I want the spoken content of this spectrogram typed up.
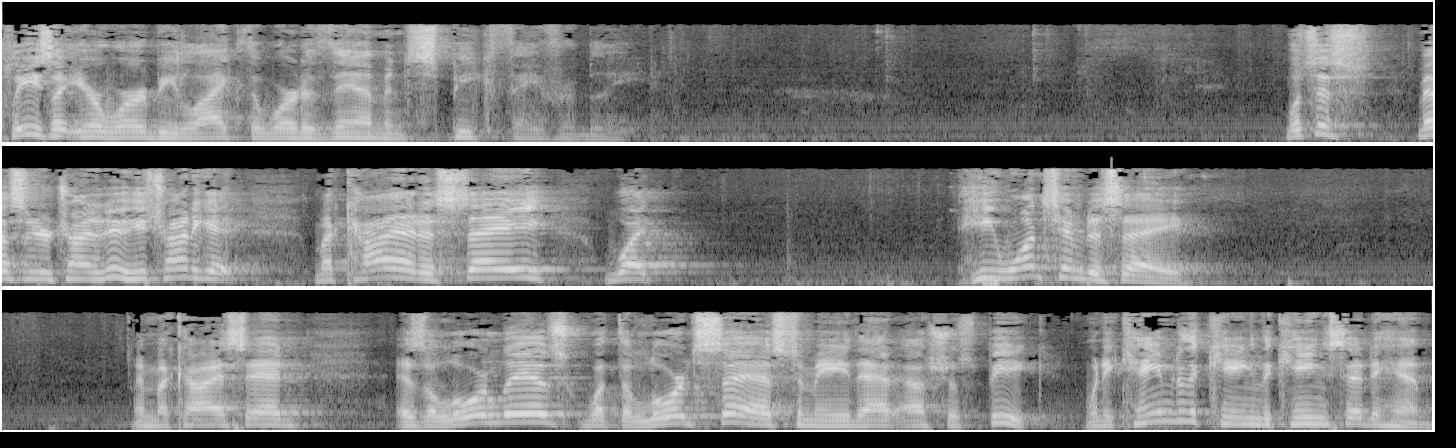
Please let your word be like the word of them and speak favorably. What's this messenger trying to do? He's trying to get Micaiah to say what he wants him to say. And Micaiah said, As the Lord lives, what the Lord says to me, that I shall speak. When he came to the king, the king said to him,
